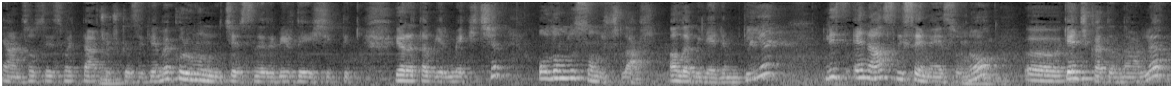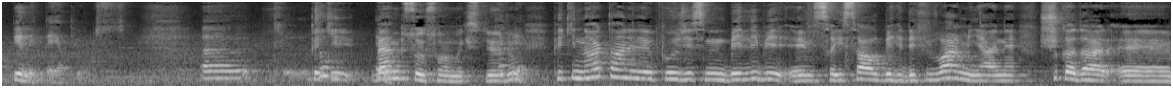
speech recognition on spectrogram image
yani Sosyal Hizmetler Çocuk Esirgeme Kurumu'nun içerisinde de bir değişiklik yaratabilmek için olumlu sonuçlar alabilelim diye en az lise mezunu e, genç kadınlarla birlikte yapıyoruz. Ee, Peki çok, ben evet. bir soru sormak istiyorum. Tabii. Peki nar taneleri projesinin belli bir e, sayısal bir hedefi var mı? Yani şu kadar e,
